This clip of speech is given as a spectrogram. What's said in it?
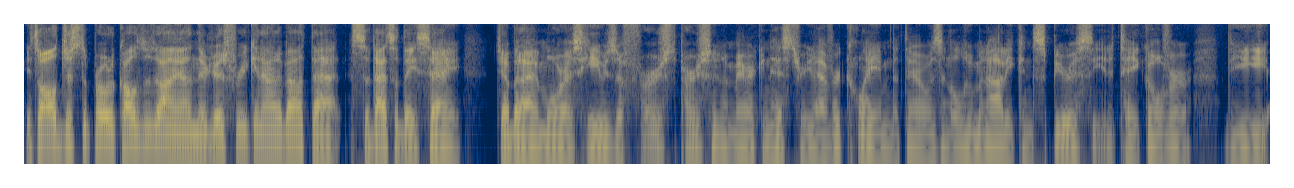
it's all just the protocols of Zion. They're just freaking out about that. So that's what they say. Jebediah Morse, he was the first person in American history to ever claim that there was an Illuminati conspiracy to take over the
